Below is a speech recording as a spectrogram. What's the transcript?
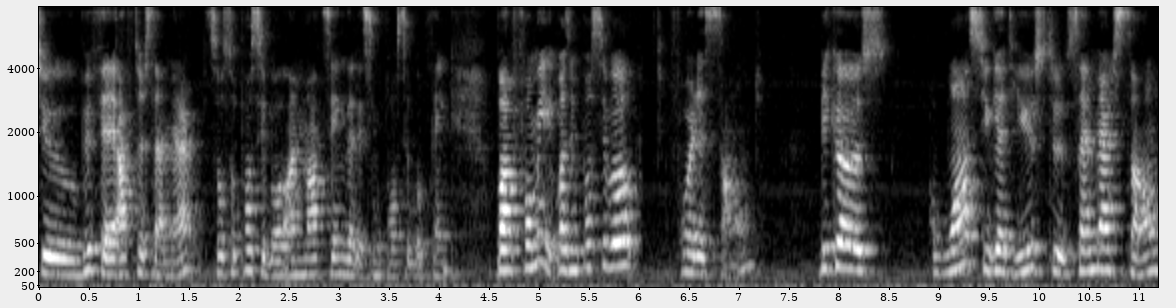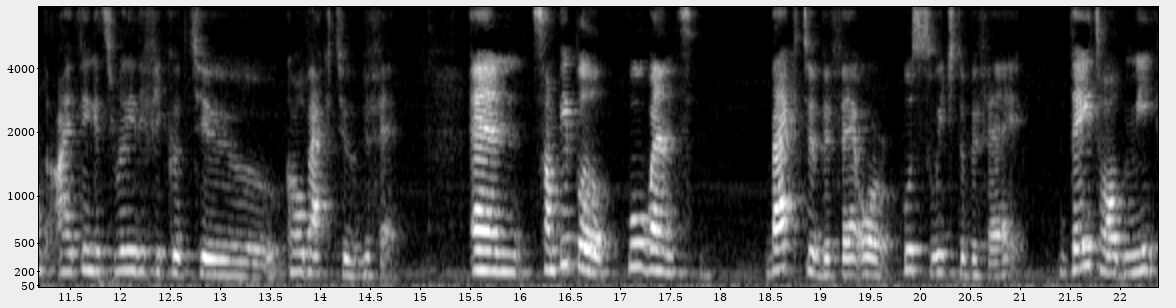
to Buffet after Selmer. It's also possible. I'm not saying that it's impossible thing. But for me, it was impossible for the sound because once you get used to Selmer sound, I think it's really difficult to go back to Buffet. And some people who went back to Buffet or who switched to Buffet, they told me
